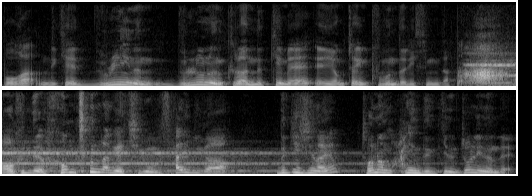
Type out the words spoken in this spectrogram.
뭐가 이렇게 눌리는 누르는 그런 느낌의 예, 영적인 부분들이 있습니다. 어 근데 엄청나게 지금 살기가 느끼시나요? 저는 많이 느끼는 쫄리는데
